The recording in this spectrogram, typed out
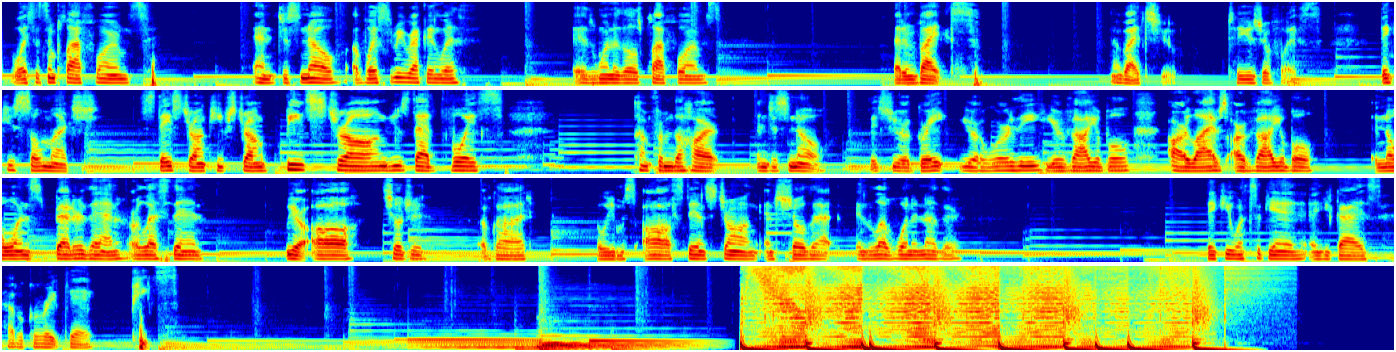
Voices and platforms. And just know a voice to be reckoned with is one of those platforms that invites invites you to use your voice. Thank you so much. Stay strong, keep strong, be strong, use that voice. Come from the heart and just know that you are great, you're worthy, you're valuable. Our lives are valuable, and no one's better than or less than. We are all children of God, and we must all stand strong and show that and love one another. Thank you once again, and you guys have a great day. Peace.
